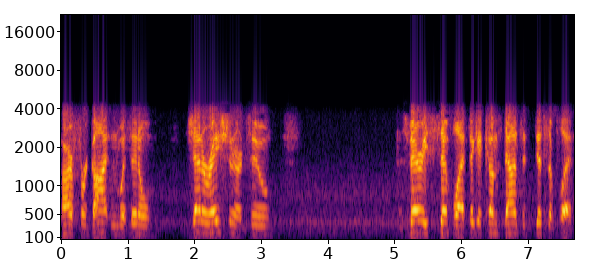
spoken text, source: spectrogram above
are forgotten within a generation or two it's very simple. I think it comes down to discipline.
